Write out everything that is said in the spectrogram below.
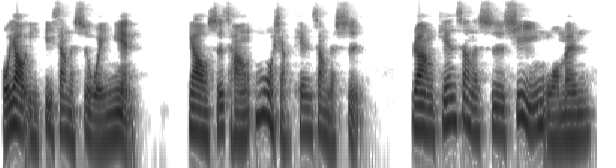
不要以地上的事为念，要时常默想天上的事，让天上的事吸引我们，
